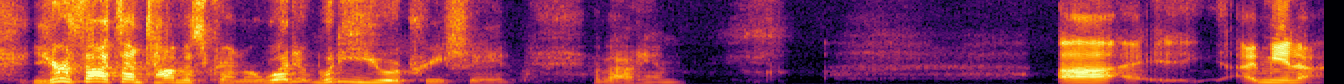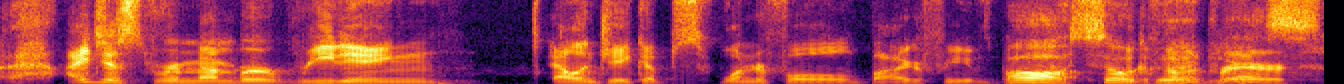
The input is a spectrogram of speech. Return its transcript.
your thoughts on Thomas Cranmer? What what do you appreciate about him? Uh, I mean, I just remember reading Alan Jacobs' wonderful biography of the Book oh, of, so Book good. Of Common Prayer. Yes.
